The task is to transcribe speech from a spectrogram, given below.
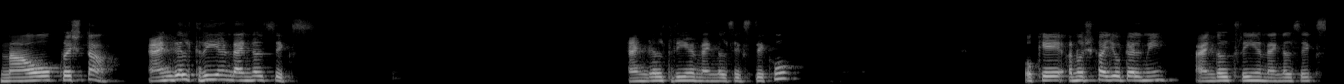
Now Krishna, angle 3 and angle 6 angle 3 and angle 6 देखो okay anushka you tell me angle 3 and angle 6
